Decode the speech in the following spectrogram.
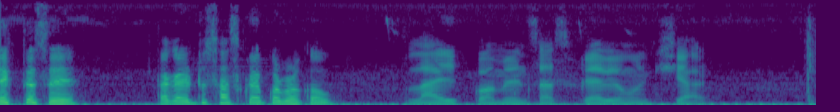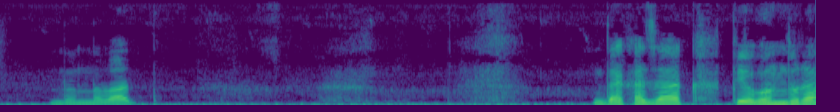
দেখতেছে তাকে একটু সাবস্ক্রাইব করবার কাও। লাইক কমেন্ট সাবস্ক্রাইব এবং শেয়ার ধন্যবাদ। দেখা যাক প্রিয় বন্ধুরা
